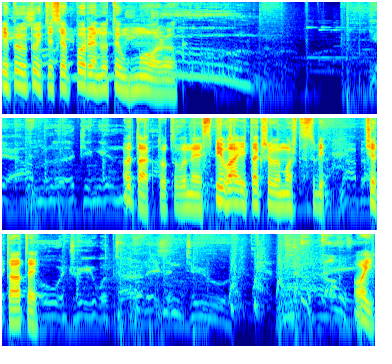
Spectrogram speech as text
І приготуйтеся поринути в морок. Отак тут вони співають, так що ви можете собі читати. Ой.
